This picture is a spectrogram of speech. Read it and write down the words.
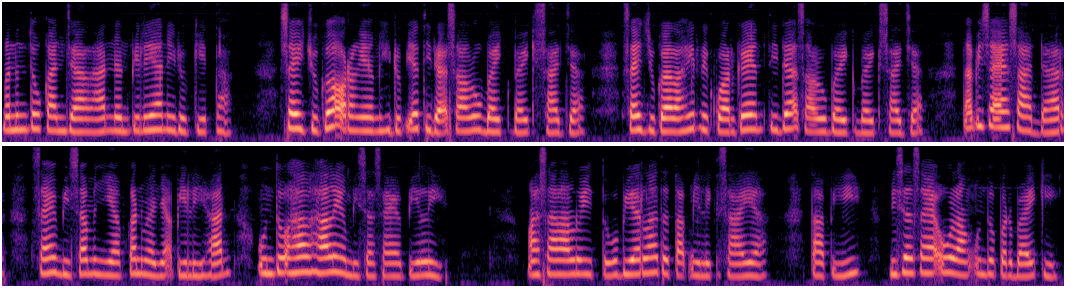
menentukan jalan dan pilihan hidup kita. Saya juga orang yang hidupnya tidak selalu baik-baik saja. Saya juga lahir di keluarga yang tidak selalu baik-baik saja. Tapi saya sadar, saya bisa menyiapkan banyak pilihan untuk hal-hal yang bisa saya pilih. Masa lalu itu biarlah tetap milik saya, tapi bisa saya ulang untuk perbaiki.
